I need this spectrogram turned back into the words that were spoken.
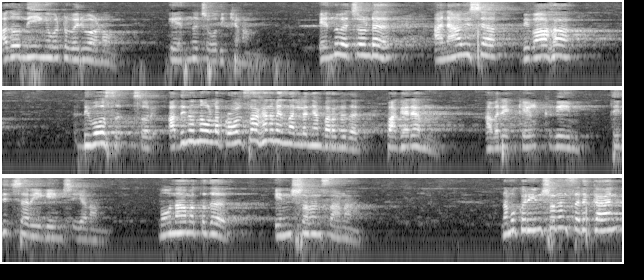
അതോ നീ ഇങ്ങോട്ട് വരുവാണോ? എന്ന് ചോദിക്കണം. എന്ന് വെച്ചോണ്ട് അനാവശ്യ വിവാഹ ഡിവോഴ്സ് സോറി അതിനൊന്നുമുള്ള പ്രോത്സാഹനം എന്നല്ല ഞാൻ പറഞ്ഞത്. പകരം അവരെ കേൾക്കുകയും തിരിച്ചറിയുകയും ചെയ്യണം. മൂന്നാമത്തത് ഇൻഷുറൻസ് ആണ്. നമുക്കൊരു ഇൻഷുറൻസ് എടുക്കാൻ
